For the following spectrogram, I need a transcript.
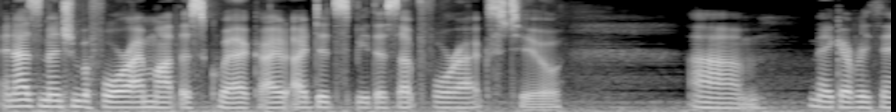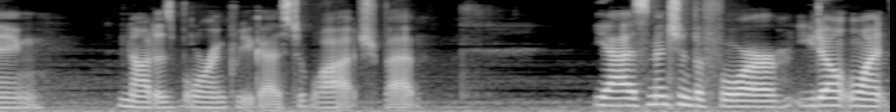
And as mentioned before, I'm not this quick. I, I did speed this up 4x to um, make everything not as boring for you guys to watch. But yeah, as mentioned before, you don't want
